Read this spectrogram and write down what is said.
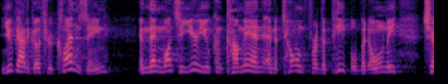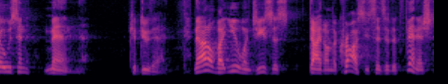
you've got to go through cleansing. And then once a year, you can come in and atone for the people, but only chosen men could do that. Now, I don't know about you, when Jesus died on the cross, he says it had finished.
